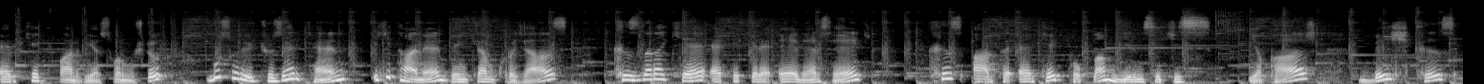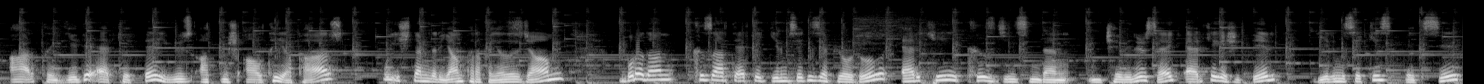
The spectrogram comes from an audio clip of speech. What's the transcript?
erkek var diye sormuştuk. Bu soruyu çözerken iki tane denklem kuracağız. Kızlara K, erkeklere E dersek kız artı erkek toplam 28 yapar. 5 kız artı 7 erkek de 166 yapar. Bu işlemleri yan tarafa yazacağım. Buradan kız artı erkek 28 yapıyordu. Erkeği kız cinsinden çevirirsek erkek eşittir 28 eksi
